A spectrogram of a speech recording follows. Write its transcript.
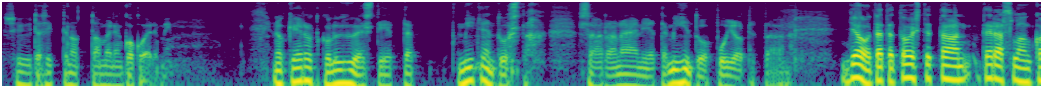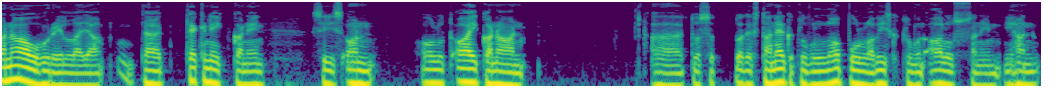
syytä sitten ottaa meidän kokoelmiin. No kerrotko lyhyesti, että miten tuosta saadaan ääni, että mihin tuo pujotetaan? Joo, tätä toistetaan teräslankanauhurilla ja tämä tekniikka niin siis on ollut aikanaan ää, tuossa 1940-luvun lopulla, 50-luvun alussa, niin ihan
